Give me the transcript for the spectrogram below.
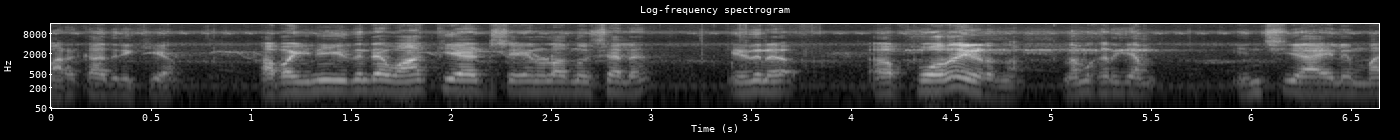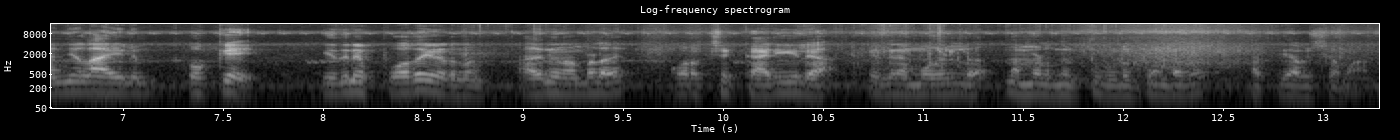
മറക്കാതിരിക്കുക. അപ്പോൾ ഇനി ഇതിന്റെ ബാക്കിയായിട്ട് ചെയ്യാനുള്ളതെന്ന് വെച്ചാൽ ഇതിന് പൊതയിടണം. നമുക്കറിയാം ഇഞ്ചിയായാലും മഞ്ഞളായാലും ഒക്കെ ഇതിന് പുതയിടണം. അതിന് നമ്മൾ കുറച്ച് കരിയില ഇതിന് മുകളിൽ നമ്മൾ നിട്ട് കൊടുക്കേണ്ടത് അത്യാവശ്യമാണ്.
